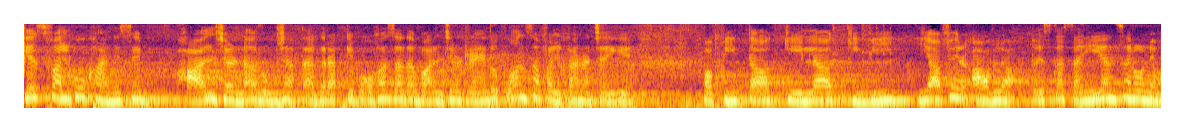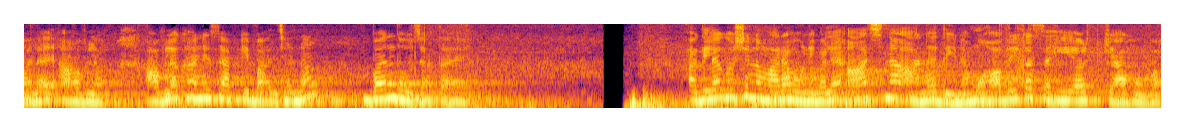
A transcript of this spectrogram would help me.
किस फल को खाने से बाल झड़ना रुक जाता है? अगर आपके बहुत ज़्यादा बाल झड़ रहे हैं तो कौन सा फल खाना चाहिए? पपीता, केला, कीवी या फिर आंवला? तो इसका सही आंसर होने वाला है आंवला। आंवला खाने से आपके बाल झड़ना बंद हो जाता है। अगला क्वेश्चन हमारा होने वाला है, आज ना आना देना, मुहावरे का सही अर्थ क्या होगा?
